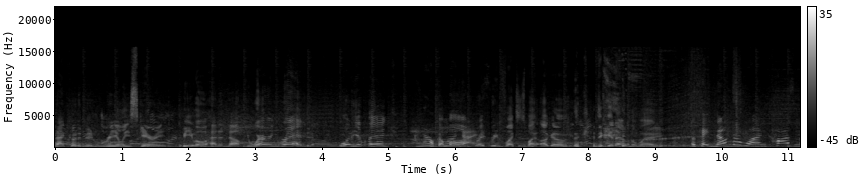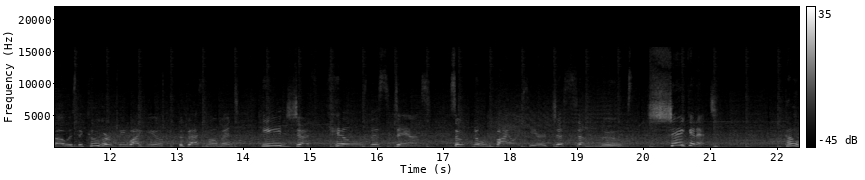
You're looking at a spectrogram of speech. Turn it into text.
that could have been really scary. Bevo had enough. You're wearing red. What do you think? I know. Come, Come, on, on, guys. great reflexes by Uga to get out of the way. Okay, number one, Cosmo is the Cougar of BYU. The best moment. He just kills this dance. So no violence here, just some moves. Shaking it. Go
